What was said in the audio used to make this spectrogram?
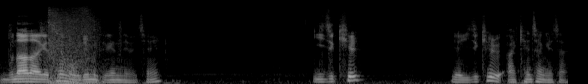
무난하게 템을 올리면 되겠네요 이제. 이즈킬? 야 이즈킬 아 괜찮 괜찮.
